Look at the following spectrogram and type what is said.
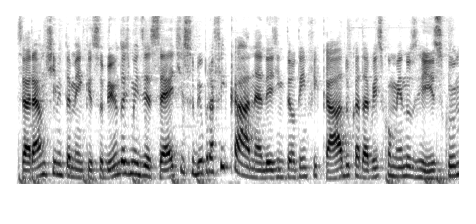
Ceará é um time também que subiu em 2017 e subiu para ficar, né? Desde então tem ficado cada vez com menos risco.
